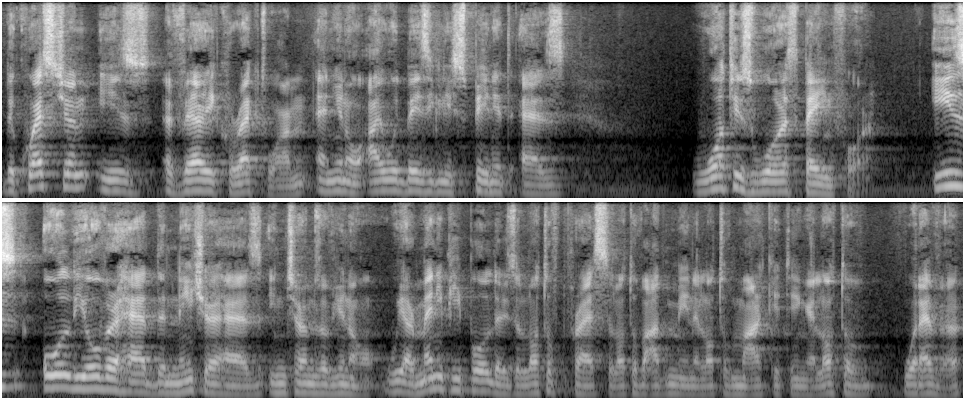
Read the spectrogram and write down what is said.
The question is a very correct one, and you know, I would basically spin it as what is worth paying for? Is all the overhead that nature has in terms of, you know, we are many people, there is a lot of press, a lot of admin, a lot of marketing, a lot of whatever.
